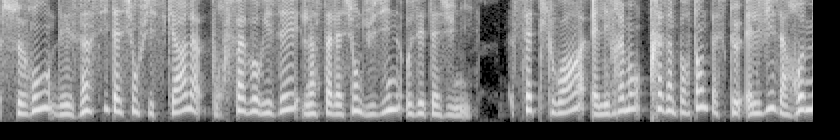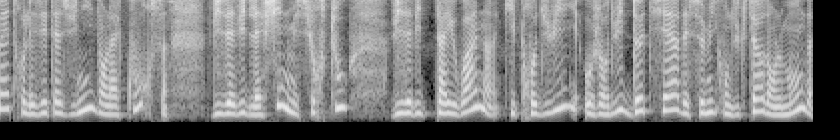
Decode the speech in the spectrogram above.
seront des incitations fiscales pour favoriser l'installation d'usines aux États-Unis cette loi, elle est vraiment très importante parce qu'elle vise à remettre les États-Unis dans la course vis-à-vis de la Chine, mais surtout vis-à-vis de Taïwan, qui produit aujourd'hui deux tiers des semi-conducteurs dans le monde.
